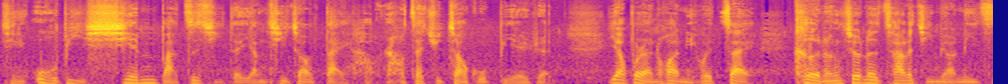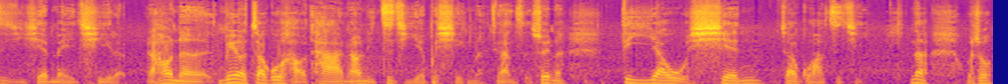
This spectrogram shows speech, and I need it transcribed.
请你务必先把自己的氧气罩戴好，然后再去照顾别人。要不然的话，你会在可能就那差了几秒，你自己先没气了。然后呢，没有照顾好他，然后你自己也不行了，这样子。所以呢，第一要务先照顾好自己。那我说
